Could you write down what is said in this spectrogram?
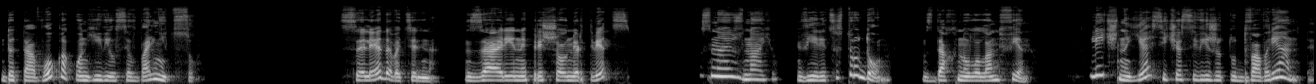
до того, как он явился в больницу. Следовательно, за Ариной пришел мертвец? Знаю, знаю, верится с трудом, вздохнула Ланфен. Лично я сейчас вижу тут два варианта.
